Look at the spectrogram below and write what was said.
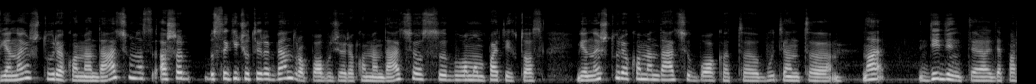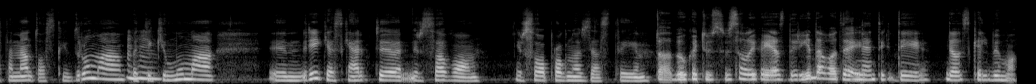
viena iš tų rekomendacijų nes aš sakyčiau tai yra bendro pobūdžio rekomendacijos buvo mum pateiktos viena iš tų rekomendacijų buvo kad būtent na didinti departamento skaidrumą patikimumą reikia skelbti ir savo ir savo prognozes. Tai... Tuo labiau, kad jūs visą laiką jas darydavote, tai. ne tik tai dėl skelbimo.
